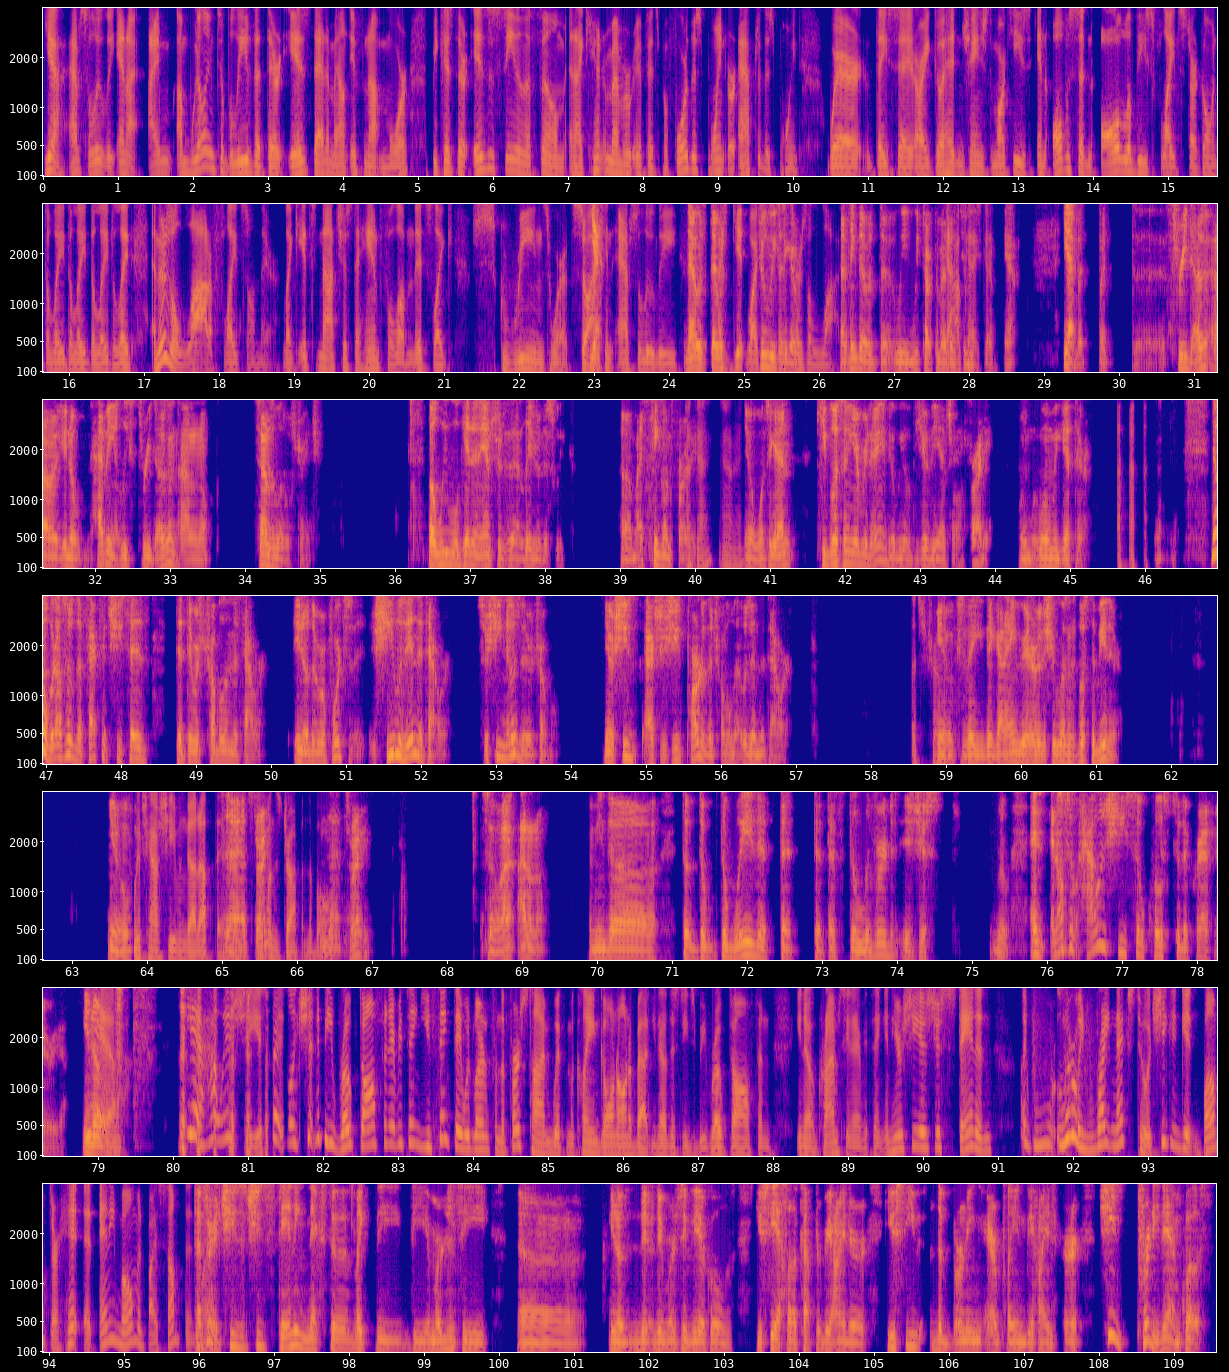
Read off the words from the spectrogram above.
Yeah, absolutely. And I, I'm I'm willing to believe that there is that amount, if not more, because there is a scene in the film, and I can't remember if it's before this point or after this point, where they say, All right, go ahead and change the marquees, and all of a sudden all of these flights start going delayed, delayed, delayed, delayed. And there's a lot of flights on there. Like it's not just a handful of them, it's like screens worth. So I can absolutely That was that I was get why two she weeks says ago. there's a lot. I think that was the, we we talked about Yeah, that two okay, weeks ago. good. Yeah, yeah, but but uh, three dozen. Uh, you know, having at least three dozen. I don't know. Sounds a little strange. But we will get an answer to that later this week. Um, I think on Friday. Okay. All right. You know, once again, keep listening every day, and you'll be able to hear the answer on Friday when when we get there. no, but also the fact that she says that there was trouble in the tower. You know, the reports she was in the tower, so she knows there was trouble. You know, she's actually she's part of the trouble that was in the tower. That's true. You know, because they they got angry at her that she wasn't supposed to be there. You know, Which how she even got up there. That's right. Someone's dropping the ball. That's right. So I, I don't know. I mean the the the, the way that, that that that's delivered is just little and and also how is she so close to the crash area? You know yeah. how is she? It's like shouldn't it be roped off and everything? You think they would learn from the first time with McClane going on about, you know, this needs to be roped off and, you know, crime scene and everything. And here she is just standing like r- literally right next to it. She can get bumped or hit at any moment by something. That's like- right. She's she's standing next to like the the emergency uh you know the the emergency vehicles. You see a helicopter behind her. You see the burning airplane behind her. She's pretty damn close.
